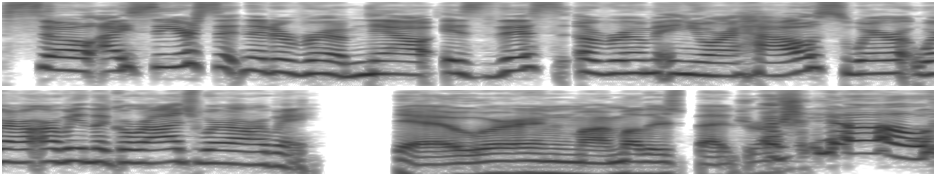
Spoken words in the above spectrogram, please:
So I see you're sitting in a room. Now, is this a room in your house? Where where are we in the garage? Where are we? Yeah, we're in my mother's bedroom. no.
